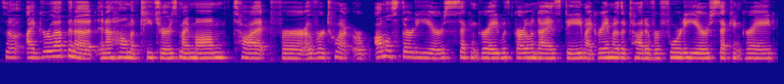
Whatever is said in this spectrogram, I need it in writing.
So I grew up in a in a home of teachers. My mom taught for over 20 or almost 30 years second grade with Garland ISD. My grandmother taught over 40 years second grade.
